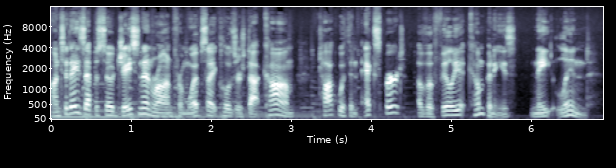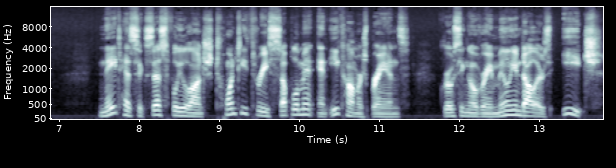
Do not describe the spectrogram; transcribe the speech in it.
On today's episode, Jason and Ron from WebsiteClosers.com talk with an expert of affiliate companies, Nate Lind. Nate has successfully launched 23 supplement and e commerce brands, grossing over a million dollars each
